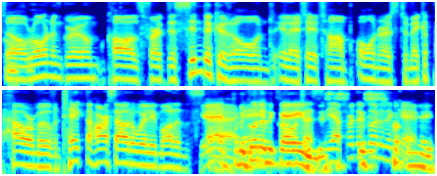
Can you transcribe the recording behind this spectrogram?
So Awful. Ronan Groome calls for the syndicate-owned Il Etait Temps owners to make a power move and take the horse out of Willie Mullins. Yeah, uh, for the good of in the game. This Yeah, is- for the this good of the what game. need.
